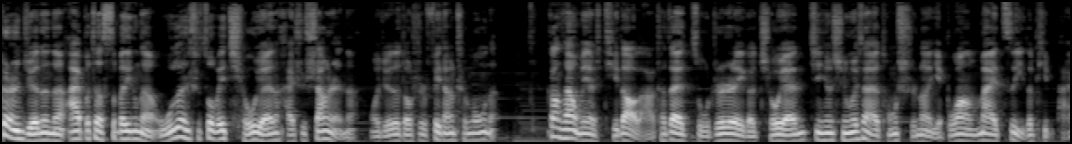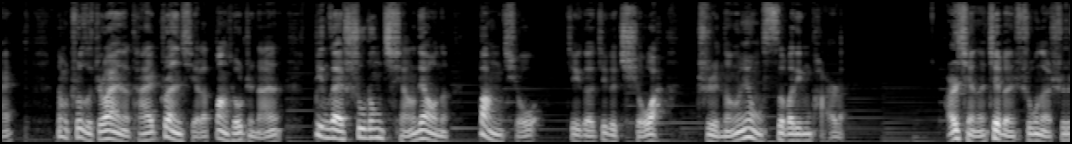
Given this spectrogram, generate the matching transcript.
个人觉得呢，埃伯特斯伯丁呢，无论是作为球员还是商人呢，我觉得都是非常成功的。刚才我们也提到了啊，他在组织这个球员进行巡回赛的同时呢，也不忘卖自己的品牌。那么除此之外呢，他还撰写了棒球指南，并在书中强调呢，棒球。这个这个球啊，只能用斯伯丁牌的，而且呢，这本书呢是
